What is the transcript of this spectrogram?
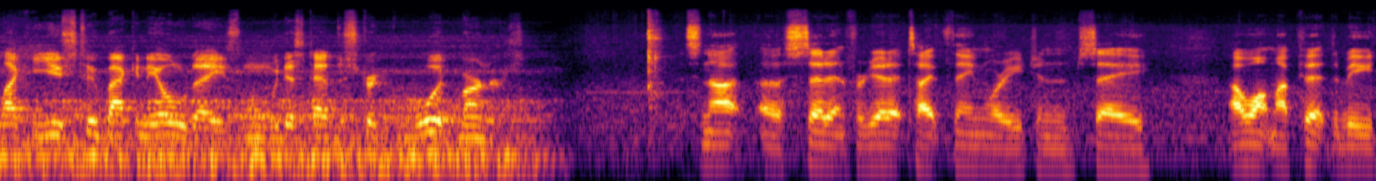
like you used to back in the old days when we just had the strict wood burners. It's not a set it and forget it type thing where you can say, I want my pit to be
